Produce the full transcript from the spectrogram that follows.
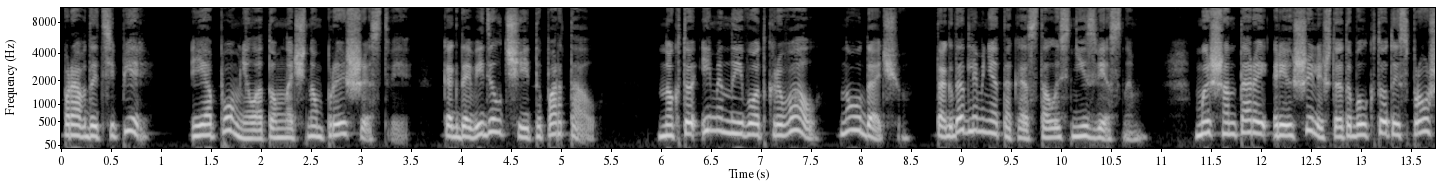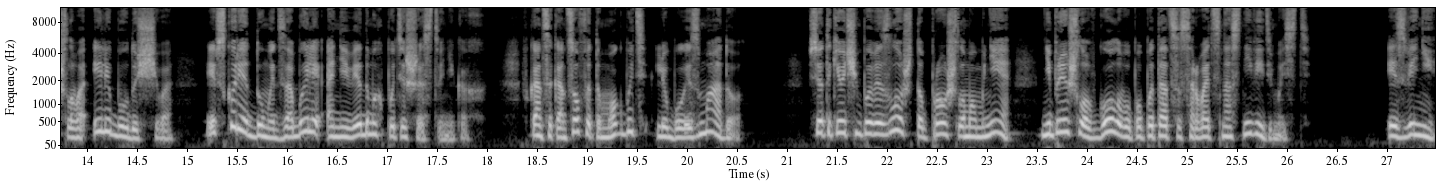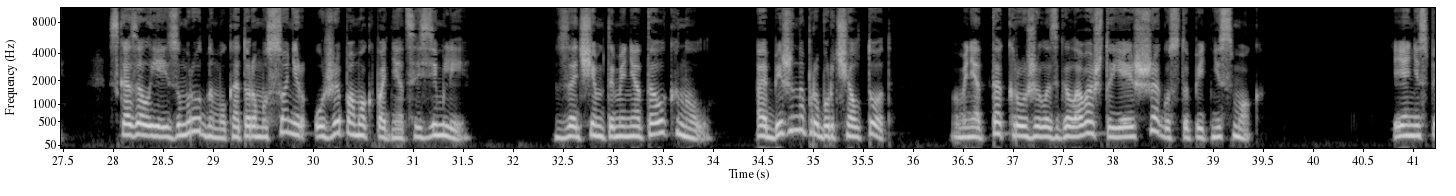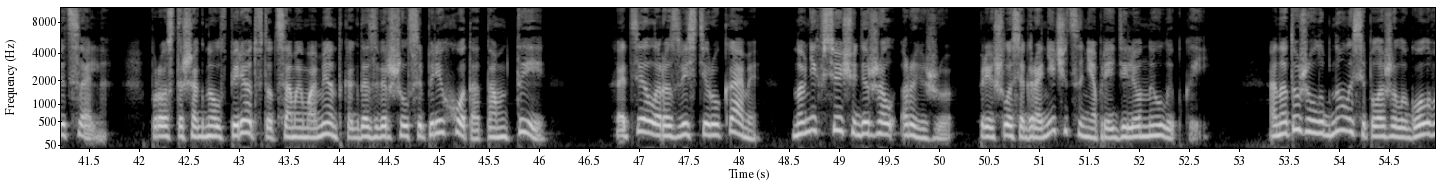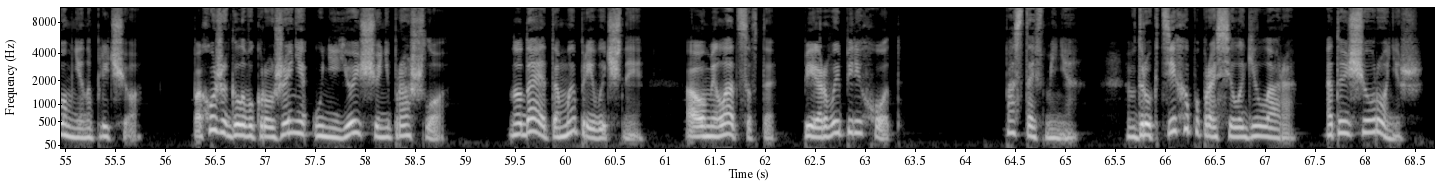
Правда, теперь я помнил о том ночном происшествии, когда видел чей-то портал. Но кто именно его открывал, на удачу, тогда для меня так и осталось неизвестным. Мы с Шантарой решили, что это был кто-то из прошлого или будущего, и вскоре думать забыли о неведомых путешественниках. В конце концов, это мог быть любой из Маду. Все-таки очень повезло, что прошлому мне не пришло в голову попытаться сорвать с нас невидимость. «Извини», — сказал я изумрудному, которому Сонер уже помог подняться с земли. «Зачем ты меня толкнул?» — обиженно пробурчал тот. У меня так кружилась голова, что я и шагу ступить не смог. Я не специально, просто шагнул вперед в тот самый момент, когда завершился переход, а там ты. Хотела развести руками, но в них все еще держал рыжую. Пришлось ограничиться неопределенной улыбкой. Она тоже улыбнулась и положила голову мне на плечо. Похоже, головокружение у нее еще не прошло. Но да, это мы привычные, а у миладцев-то первый переход. «Поставь меня», — вдруг тихо попросила Гелара, «а то еще уронишь».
